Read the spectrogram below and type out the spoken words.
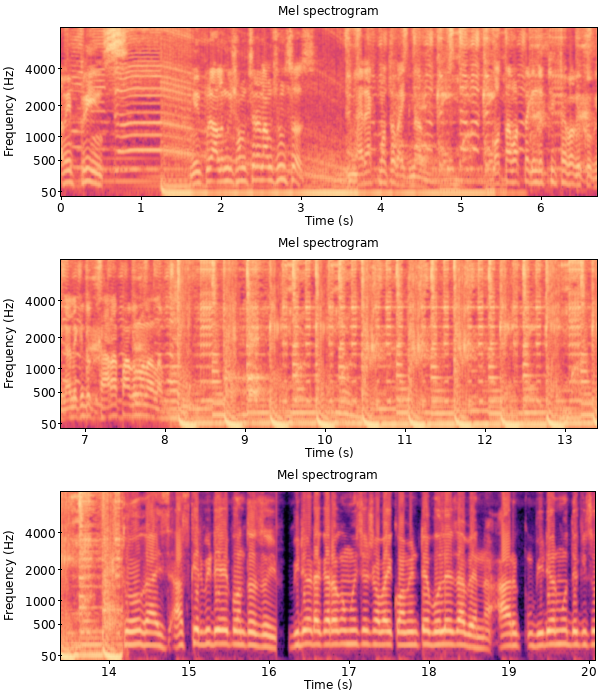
আমি প্রিন্স মিরপুর আলমগীর শমশেরের নাম শুনছস? আর একমাত্র বাইক নাম। কথাবার্তা কিন্তু ঠিকঠাক ভাবে কবি, নাহলে কিন্তু ধারা পাগল মানালাম। তো গাইজ আজকের ভিডিও এই পর্যন্ত জয়ী। ভিডিওটা কীরকম হয়েছে সবাই কমেন্টে বলে যাবেন। আর ভিডিওর মধ্যে কিছু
